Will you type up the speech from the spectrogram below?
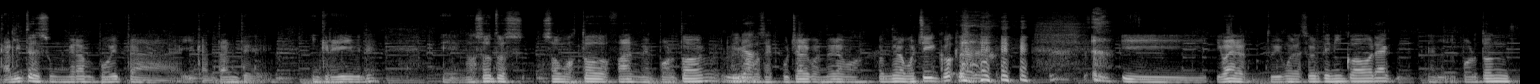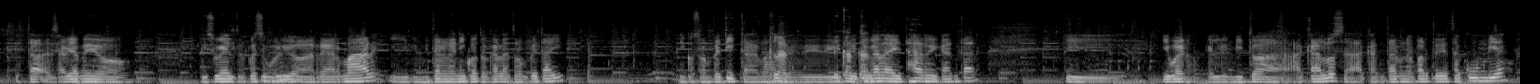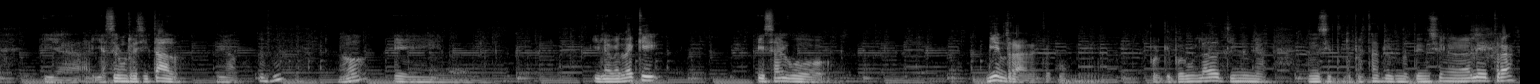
Carlitos es un gran poeta y cantante increíble. Eh, nosotros somos todos fans del Portón, lo Mirá. íbamos a escuchar cuando éramos, cuando éramos chicos. y, y bueno, tuvimos la suerte, Nico ahora, el Portón está- se había medio disuelto, después se volvió a rearmar y lo invitaron a Nico a tocar la trompeta ahí. Nico es trompetista además Claro, de, tocar la guitarra y cantar. Y, y bueno, él lo invitó a, a Carlos a cantar una parte de esta cumbia y a, y a hacer un recitado, digamos. ¿no? Eh, y la verdad que es algo bien raro esta cumbia. Porque por un lado tiene una. No sé si te prestaste atención a la letra.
